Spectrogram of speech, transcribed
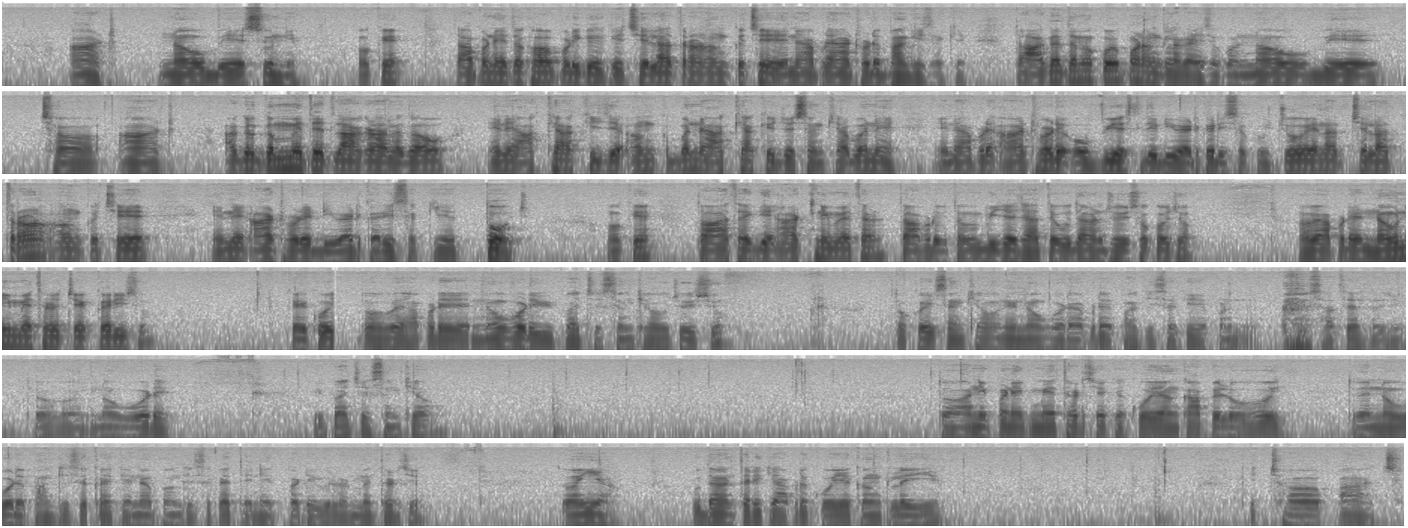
આઠ, નવ, બે, શૂન્ય. ઓકે? તો આપણને એ તો ખબર પડી ગઈ કે છેલ્લા ત્રણ અંક છે, એને આપણે આઠ વડે ભાગી શકીએ. તો આગળ તમે કોઈ પણ અંક લગાવી શકો. નવ, બે, છ, આઠ. આગળ ગમે તેટલા આંકડા લગાવો, એને આખે આખી જે અંક બને, આખે આખી જે સંખ્યા બને, એને આપણે આઠ વડે ઓબ્વિયસલી ડિવાઈડ કરી શકું. જો એના છેલ્લા ત્રણ અંક છે, એને આઠ વડે ડિવાઈડ કરી શકીએ તો જ. ઓકે? તો આ થઈ ગઈ આઠની મેથડ. તો આપણે તમે બીજા જાતે ઉદાહરણ જોઈ શકો છો. હવે આપણે નવની મેથડ ચેક કરીશું. કે કોઈ તો હવે આપણે નવ વડે વિભાજ્ય સંખ્યાઓ જોઈશું. તો કઈ સંખ્યાઓને નવ વડે આપણે ભાગી શકીએ પણ સાથે સાથે તો નવ વડે વિભાજ્ય સંખ્યાઓ. તો આની પણ એક મેથડ છે કે કોઈ અંક આપેલો હોય તો એ નવ વડે ભાગી શકાય કે ન ભાગી શકાય તેની એક પર્ટિક્યુલર મેથડ છે. તો અહીંયા ઉદાહરણ તરીકે આપણે કોઈ એક અંક લઈએ કે છ, પાંચ,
